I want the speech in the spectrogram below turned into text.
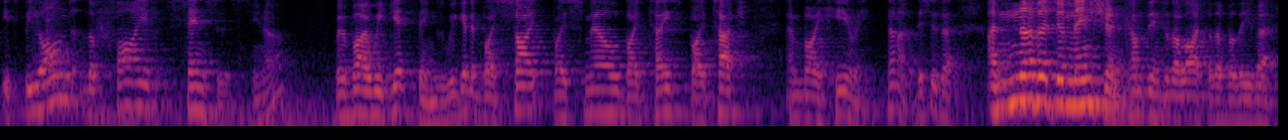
It's beyond the five senses, you know? whereby we get things. We get it by sight, by smell, by taste, by touch, and by hearing. No, no, this is a, another dimension comes into the life of the believer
